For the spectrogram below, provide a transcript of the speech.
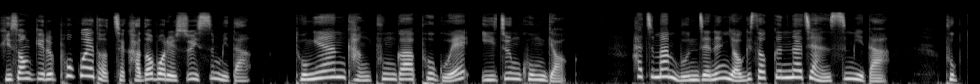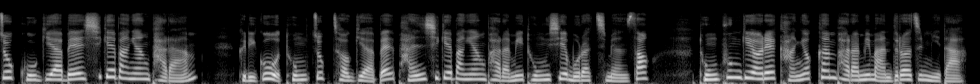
귀성길을 폭우의 덫에 가둬버릴 수 있습니다. 동해안 강풍과 폭우의 이중 공격. 하지만 문제는 여기서 끝나지 않습니다. 북쪽 고기압의 시계 방향 바람, 그리고 동쪽 저기압의 반시계 방향 바람이 동시에 몰아치면서 동풍 계열의 강력한 바람이 만들어집니다.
